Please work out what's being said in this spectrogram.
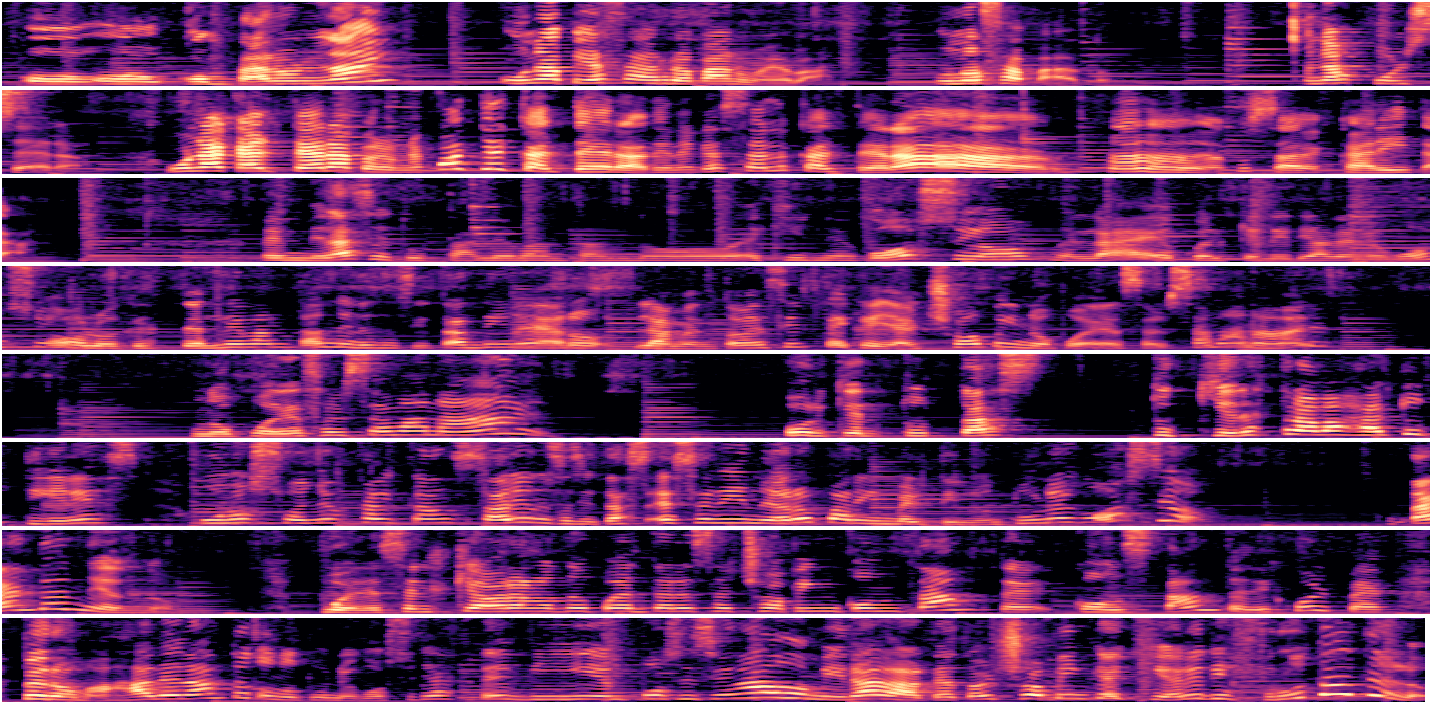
o, comprar online una pieza de ropa nueva, unos zapatos, unas pulseras una cartera, pero no es cualquier cartera, tiene que ser cartera, tú sabes, carita. Pues mira, si tú estás levantando X negocio, ¿verdad? Eh, cualquier idea de negocio o lo que estés levantando y necesitas dinero, lamento decirte que ya el shopping no puede ser semanal. No puede ser semanal. Porque tú estás, tú quieres trabajar, tú tienes unos sueños que alcanzar y necesitas ese dinero para invertirlo en tu negocio. ¿Estás entendiendo? Puede ser que ahora no te puedes dar ese shopping constante, constante, disculpe, pero más adelante cuando tu negocio ya esté bien posicionado, mira, date todo el shopping que quieres y disfrútatelo.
